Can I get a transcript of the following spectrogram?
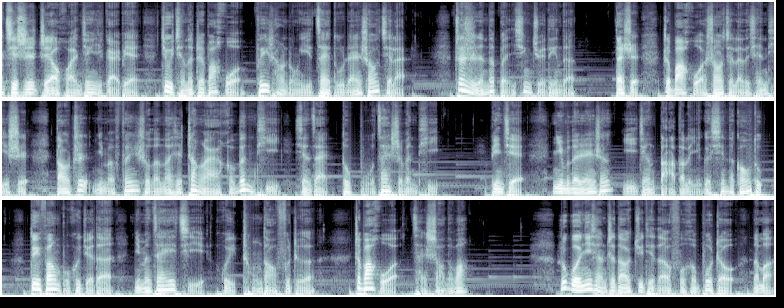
其实只要环境一改变，旧情的这把火非常容易再度燃烧起来。这是人的本性决定的，但是这把火烧起来的前提是，导致你们分手的那些障碍和问题现在都不再是问题，并且你们的人生已经达到了一个新的高度，对方不会觉得你们在一起会重蹈覆辙，这把火才烧得旺。如果你想知道具体的复合步骤，那么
